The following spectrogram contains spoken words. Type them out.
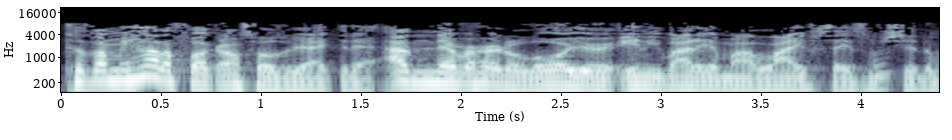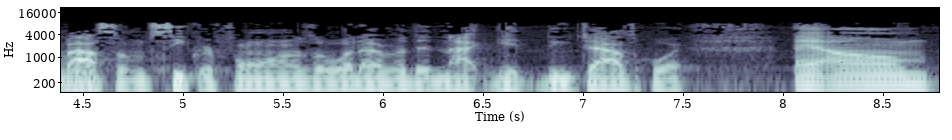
Cause I mean, how the fuck I'm supposed to react to that? I've never heard a lawyer or anybody in my life say some shit about some secret forms or whatever to not get do child support. And um,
